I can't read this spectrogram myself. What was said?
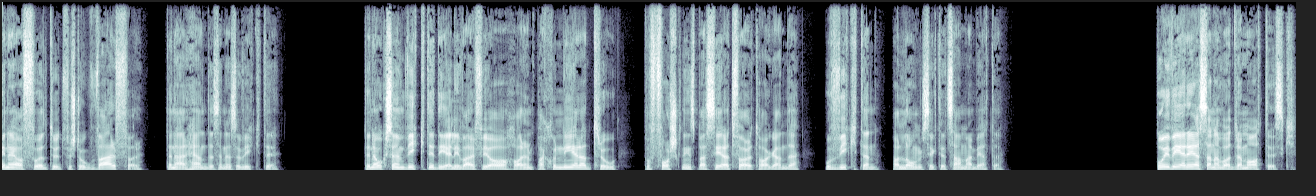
innan jag fullt ut förstod varför den här händelsen är så viktig. Den är också en viktig del i varför jag har en passionerad tro på forskningsbaserat företagande och vikten av långsiktigt samarbete. HIV-resan har varit dramatisk.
